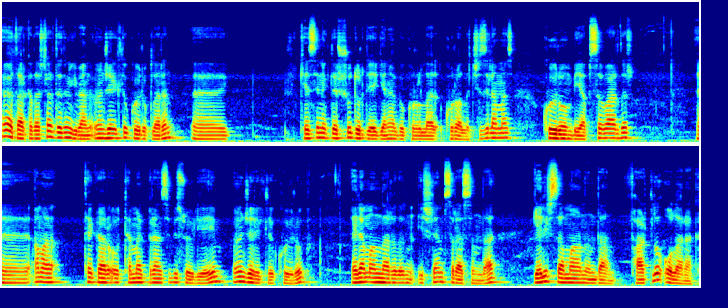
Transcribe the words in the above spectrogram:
Evet arkadaşlar dediğim gibi yani öncelikli kuyrukların e, kesinlikle şudur diye genel bir kurallar, kuralı çizilemez. Kuyruğun bir yapısı vardır. E, ama tekrar o temel prensibi söyleyeyim. Öncelikli kuyruk elemanların işlem sırasında geliş zamanından farklı olarak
